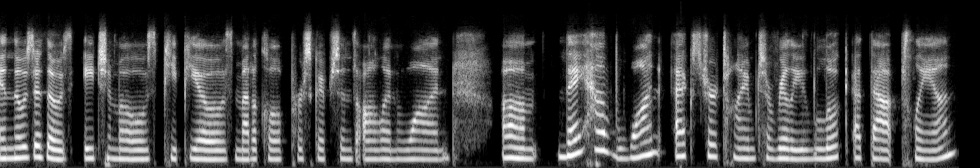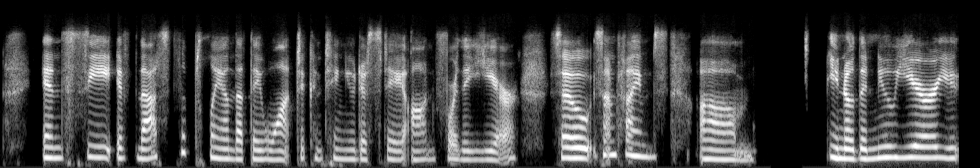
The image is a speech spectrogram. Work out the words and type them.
and those are those HMOs, PPOs, medical prescriptions all in one, um, they have one extra time to really look at that plan and see if that's the plan that they want to continue to stay on for the year. So sometimes, um, you know the new year you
